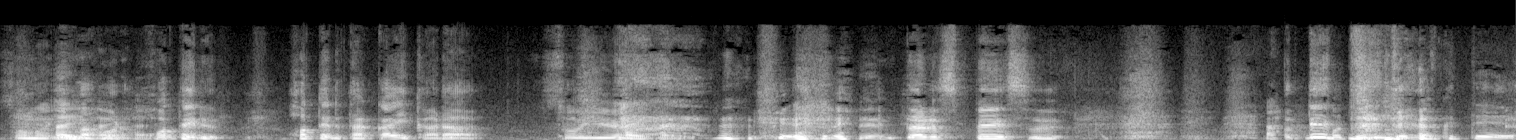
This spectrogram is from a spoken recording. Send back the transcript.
その今、ほらホテルホテル高いからそういう、はいはい。レンタルスペース。あでホテルじゃなくて。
